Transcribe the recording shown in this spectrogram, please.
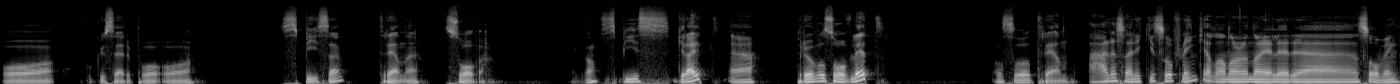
å fokusere på å spise, trene, sove. Spis greit, ja. prøv å sove litt, og så tren. Jeg er dessverre ikke så flink jeg, da, når, når det gjelder eh, soving.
